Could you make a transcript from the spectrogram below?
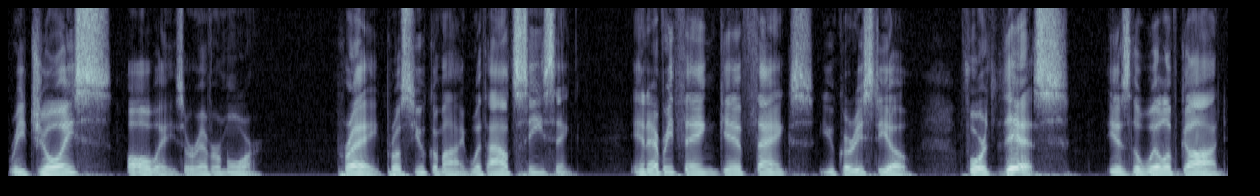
Rejoice always or evermore. Pray, proseuchomai, without ceasing. In everything give thanks, Eucharistio, for this is the will of God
